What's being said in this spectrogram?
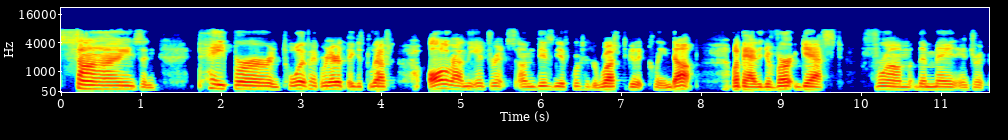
signs and paper and toilet paper and everything just left all around the entrance. Um, Disney, of course, had to rush to get it cleaned up, but they had to divert guests from the main entrance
